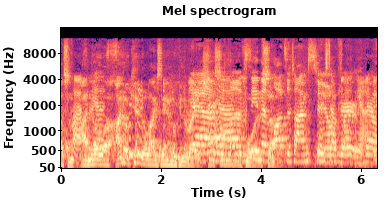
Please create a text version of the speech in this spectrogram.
awesome. classic. I know. Uh, I know Kendal likes Dan Luke in the Raid. Yeah, She's seen them I've before. seen them so. lots of times too. They're so fun, They're, yeah. they're a lot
